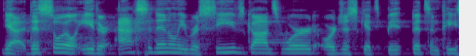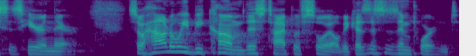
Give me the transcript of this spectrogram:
yeah, this soil either accidentally receives God's word or just gets bits and pieces here and there. So, how do we become this type of soil? Because this is important.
